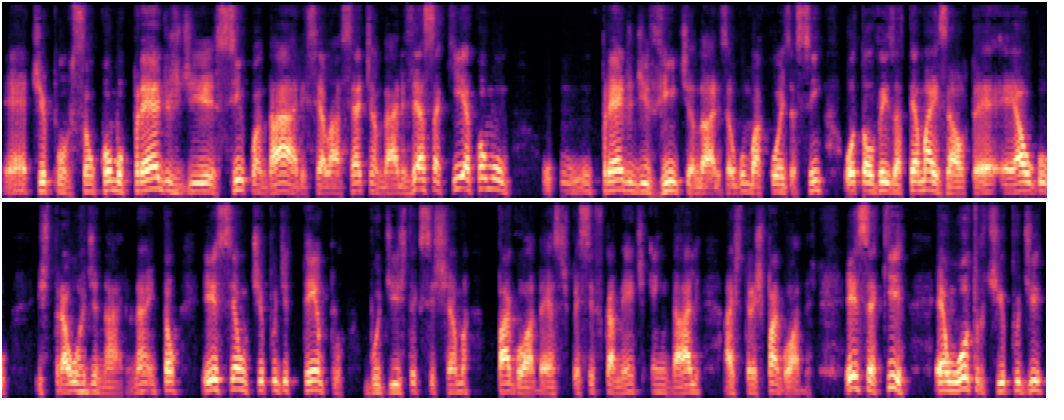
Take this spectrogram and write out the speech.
É, tipo, são como prédios de cinco andares, sei lá, sete andares. Essa aqui é como um, um, prédio de 20 andares, alguma coisa assim, ou talvez até mais alto. É, é algo extraordinário. Né? Então, esse é um tipo de templo budista que se chama pagoda, essa especificamente em Dali, as três pagodas. Esse aqui é um outro tipo de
